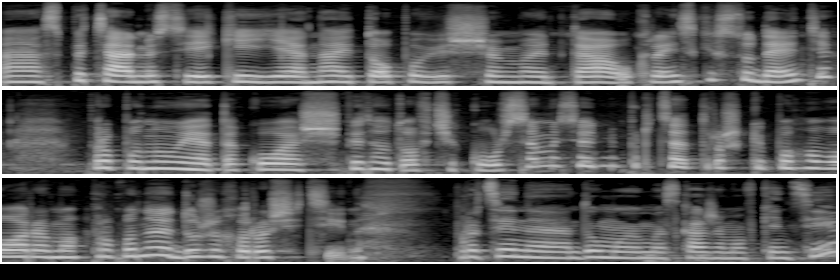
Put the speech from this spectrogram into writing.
Е, Спеціальності, які є найтоповішими для українських студентів, пропонує також підготовчі курси. Ми сьогодні про це трошки поговоримо. Пропонує дуже хороші ціни. Про ціни, думаю, ми скажемо в кінці.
